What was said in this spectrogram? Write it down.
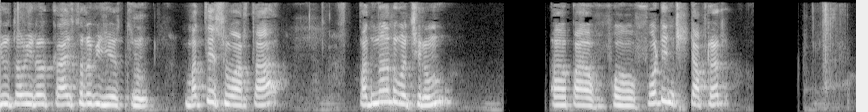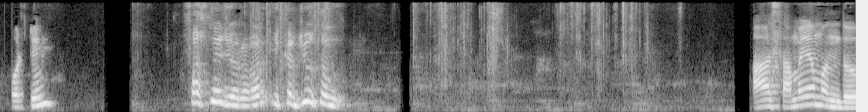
చూద్దాం. ఈరోజు క్రైస్తవులవి చేస్తున్నాం. మత్స్సు వార్త పద్నాలుగు వచ్చిన ఫోర్టీన్ చాప్టర్. ఫోర్టీన్. ఫస్ట్ ఇక్కడ చూస్తాం ఆ సమయమందు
